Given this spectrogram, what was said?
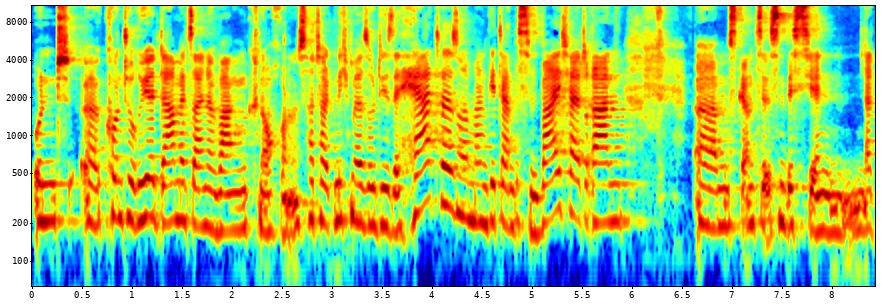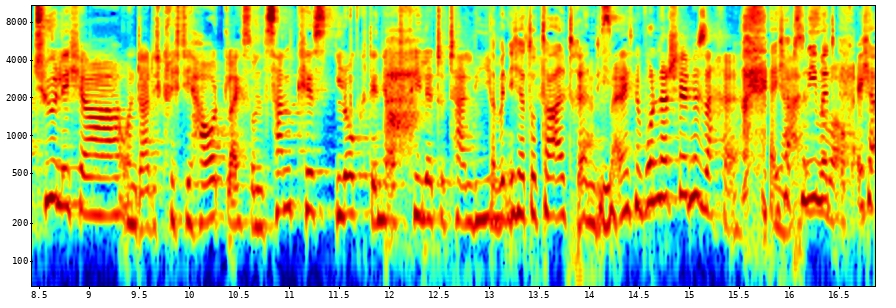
und äh, konturiert damit seine Wangenknochen. Es hat halt nicht mehr so diese Härte, sondern man geht da ein bisschen weicher dran. Ähm, das Ganze ist ein bisschen natürlicher und dadurch kriegt die Haut gleich so einen Sunkissed-Look, den ja auch viele total lieben. Da bin ich ja total trendy. Ja, das ist eigentlich eine wunderschöne Sache. Ja, ich ja, habe nie mit. Auch echt, ich,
